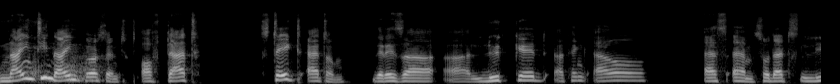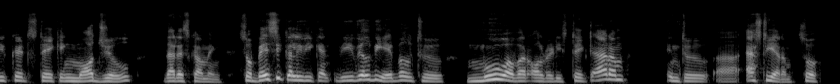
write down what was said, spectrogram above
99% of that staked atom, there is a, a liquid, I think L SM. So that's liquid staking module that is coming. So basically, we can we will be able to move our already staked atom into uh, stATOM. So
